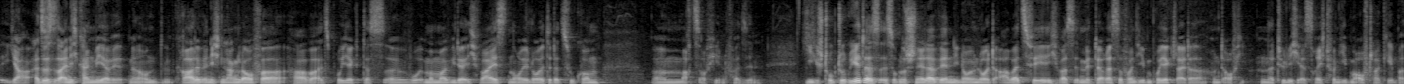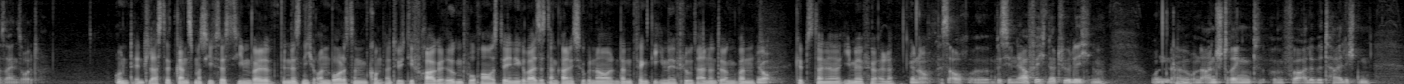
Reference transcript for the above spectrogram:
ja, also es ist eigentlich kein Mehrwert. Ne? Und gerade wenn ich einen Langlaufer habe als Projekt, das, äh, wo immer mal wieder ich weiß, neue Leute dazukommen, ähm, macht es auf jeden Fall Sinn. Je strukturierter es ist, umso schneller werden die neuen Leute arbeitsfähig, was im Interesse von jedem Projektleiter und auch natürlich erst recht von jedem Auftraggeber sein sollte. Und entlastet ganz massiv das Team, weil wenn das nicht onboard ist, dann kommt natürlich die Frage irgendwo raus, derjenige weiß es dann gar nicht so genau und dann fängt die E-Mail-Flut an und irgendwann ja. gibt es dann eine E-Mail für alle. Genau, ist auch äh, ein bisschen nervig natürlich ne? und, äh, und anstrengend äh, für alle Beteiligten.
